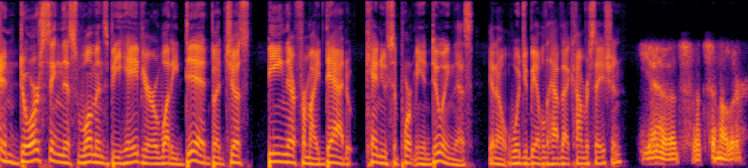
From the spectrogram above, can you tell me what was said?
endorsing this woman's behavior or what he did, but just being there for my dad. Can you support me in doing this? You know, would you be able to have that conversation? Yeah, that's that's another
